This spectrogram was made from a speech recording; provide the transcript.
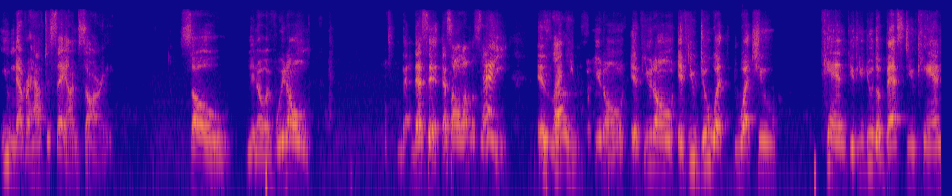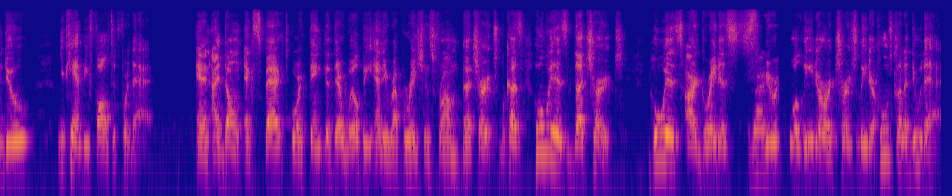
you never have to say I'm sorry. So, you know, if we don't, that, that's it. That's all I'm gonna say. Is like if you don't, if you don't, if you do what what you can, if you do the best you can do, you can't be faulted for that. And I don't expect or think that there will be any reparations from the church because who is the church? Who is our greatest Right. spiritual leader or church leader? Who's going to do that?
